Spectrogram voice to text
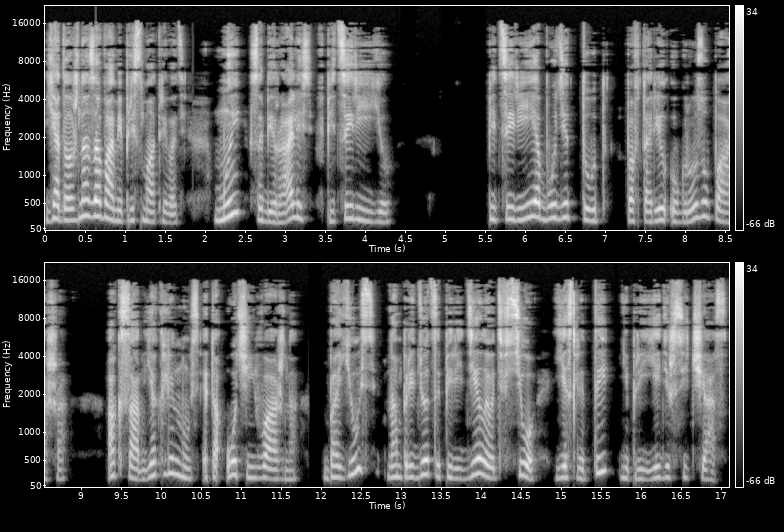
Я должна за вами присматривать. Мы собирались в пиццерию». «Пиццерия будет тут», — повторил угрозу Паша. «Оксан, я клянусь, это очень важно. Боюсь, нам придется переделывать все, если ты не приедешь сейчас».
